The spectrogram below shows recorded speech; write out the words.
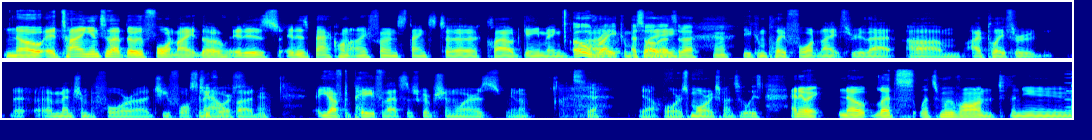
No, it, tying into that though, Fortnite though, it is it is back on iPhones thanks to cloud gaming. Oh, Uh, right. I saw that today. Yeah. You can play Fortnite through that. Um, I play through. uh, I mentioned before uh, GeForce now, but yeah. you have to pay for that subscription. Whereas you know, Yeah. Yeah, or it's more expensive at least. Anyway, no, let's let's move on to the news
